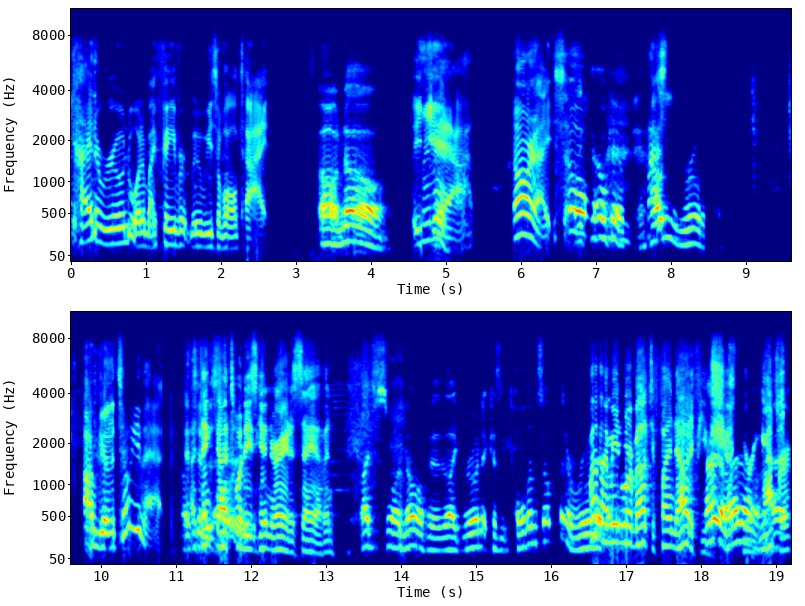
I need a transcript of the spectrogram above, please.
kind of ruined one of my favorite movies of all time. Oh no. Yeah. All right. So Okay. okay. How do you ruin? I'm gonna tell you that. It's I think that's story. what he's getting ready to say, Evan. I just want to know if it like ruined it because he told him something or ruined Well, it. I mean, we're about to find out if you I know, shut your yapper.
